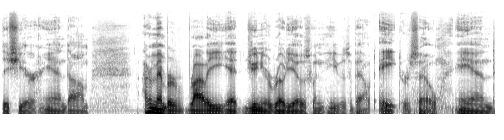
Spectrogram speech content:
this year. And um, I remember Riley at junior rodeos when he was about eight or so, and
